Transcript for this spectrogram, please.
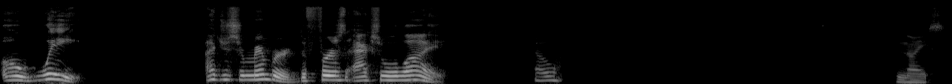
Oh wait, I just remembered the first actual lie. Oh, Nice.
